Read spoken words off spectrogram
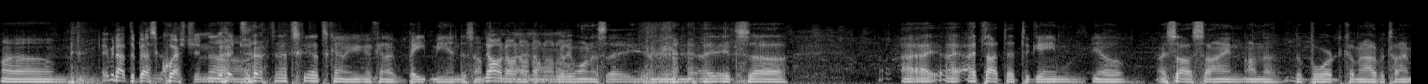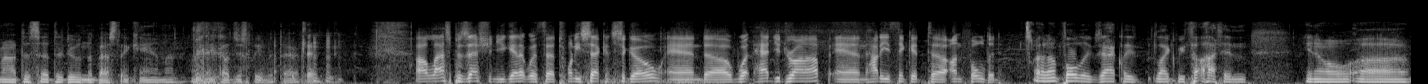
Um, Maybe not the best question, no, but uh, that's that's kind of you can kind of bait me into something. No, no, no, I no, don't no, really no. want to say. I mean, it's. Uh, I, I I thought that the game, you know, I saw a sign on the, the board coming out of a timeout that said they're doing the best they can. And I think I'll just leave it there. okay. Uh, last possession, you get it with uh, 20 seconds to go, and uh, what had you drawn up, and how do you think it uh, unfolded? It unfolded exactly like we thought, and you know, uh,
